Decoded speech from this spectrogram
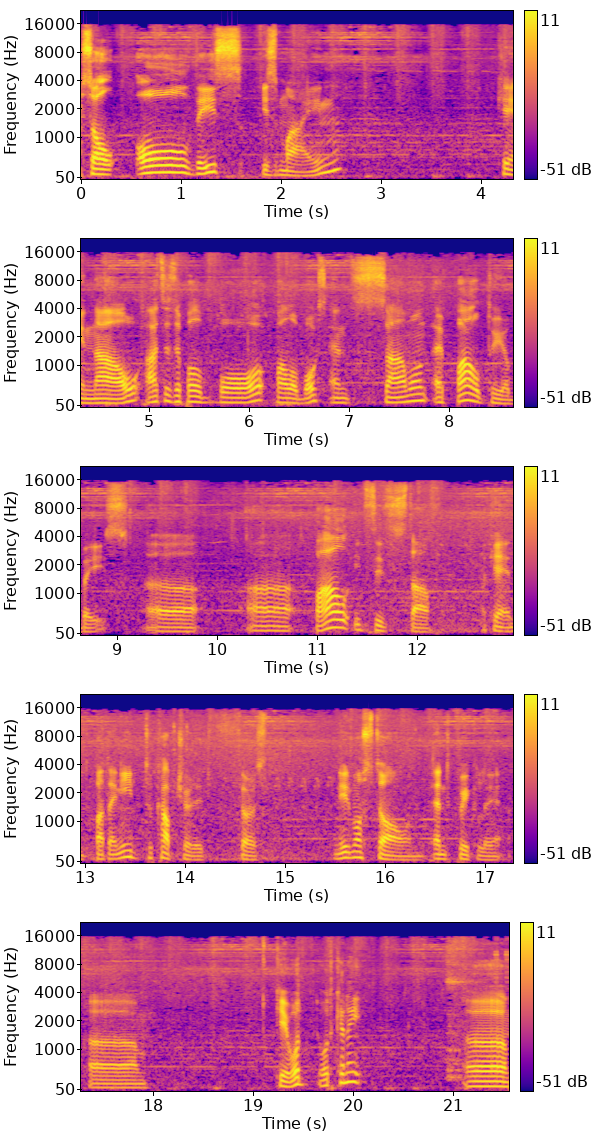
So all this is mine. Okay, now access the pal bo palo box and summon a pal to your base. Uh, uh, pal is its stuff. Okay, but I need to capture it first. Need more stone and quickly. Um, okay, what what can I? Uh,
